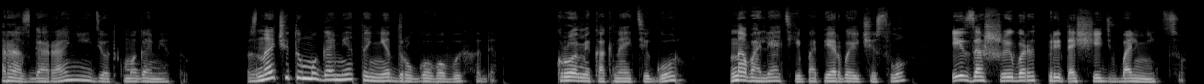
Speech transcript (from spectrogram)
раз Гарани идет к Магомету, значит, у Магомета нет другого выхода, кроме как найти гору, навалять ей по первое число и за шиворот притащить в больницу.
